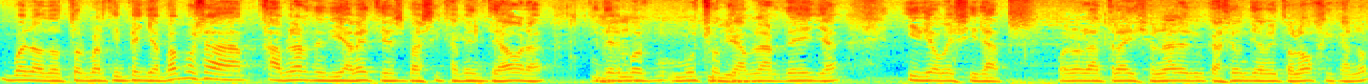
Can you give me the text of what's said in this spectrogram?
Bueno, doctor Martín Peña, vamos a hablar de diabetes básicamente ahora, tenemos mucho que hablar de ella, y de obesidad. Bueno, la tradicional educación diabetológica, ¿no?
